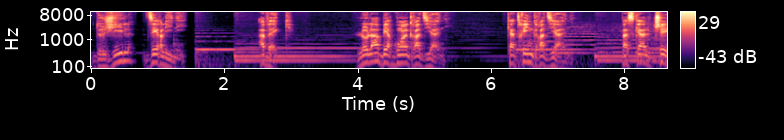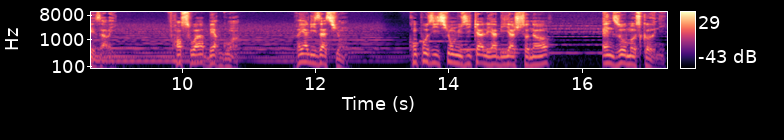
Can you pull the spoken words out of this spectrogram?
de Gilles Zerlini avec Lola Bergoin-Gradiani, Catherine Gradiani, Pascal Cesari, François Bergoin. Réalisation, composition musicale et habillage sonore, Enzo Mosconi.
